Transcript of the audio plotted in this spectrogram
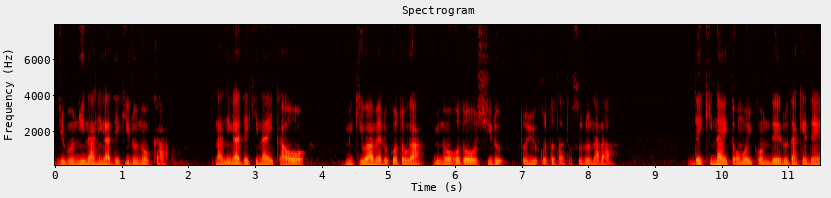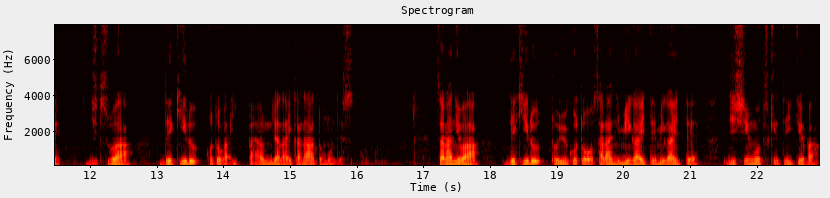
自分に何ができるのか何ができないかを見極めることが身の程を知るということだとするならできないと思い込んでいるだけで実はできることがいっぱいあるんじゃないかなと思うんです。さらには、できるということをさらに磨いて磨いて自信をつけていけば、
